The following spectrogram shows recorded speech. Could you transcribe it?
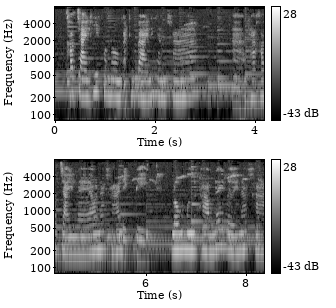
ๆเข้าใจที่คุณนงอธิบายหรือยังคะถ้าเข้าใจแล้วนะคะ เด็กๆ ลงมือทำได้เลยนะคะ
